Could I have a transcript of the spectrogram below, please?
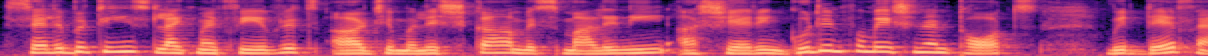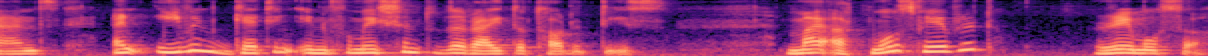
Celebrities like my favorites RJ Malishka, Miss Malini are sharing good information and thoughts with their fans and even getting information to the right authorities. My utmost favorite? Remo sir.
